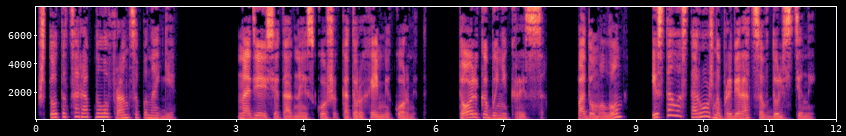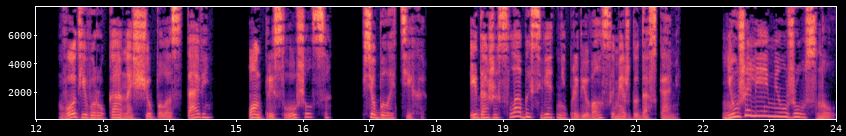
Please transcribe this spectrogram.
что-то царапнуло Франца по ноге. Надеюсь, это одна из кошек, которых Эмми кормит. Только бы не крыса, — подумал он и стал осторожно пробираться вдоль стены. Вот его рука нащупала ставень, он прислушался, все было тихо, и даже слабый свет не пробивался между досками. Неужели Эми уже уснула?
